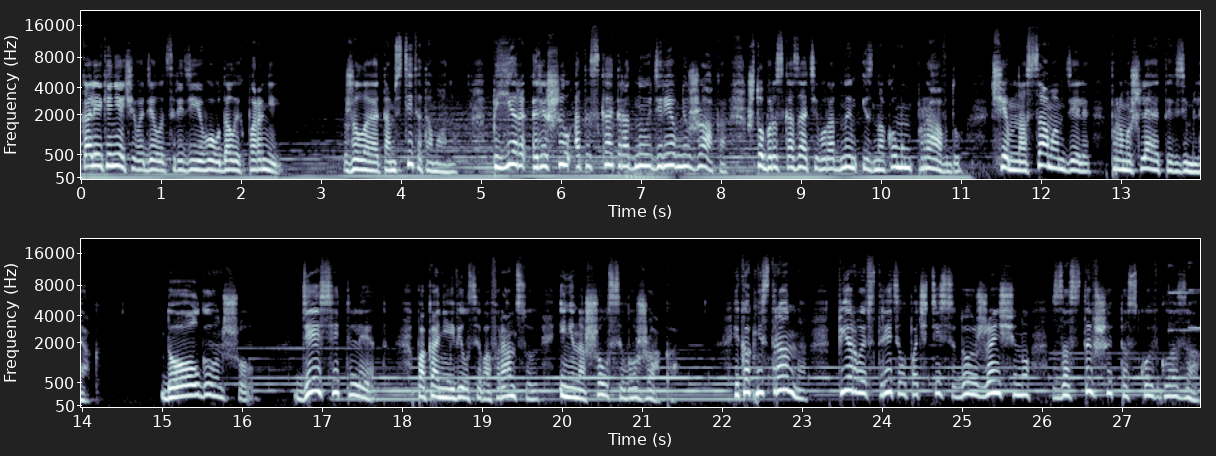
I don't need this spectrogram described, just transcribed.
Калеке нечего делать среди его удалых парней. Желая отомстить атаману, Пьер решил отыскать родную деревню Жака, чтобы рассказать его родным и знакомым правду, чем на самом деле промышляет их земляк. Долго он шел, Десять лет, пока не явился во Францию и не нашел село Жака. И, как ни странно, первый встретил почти седую женщину с застывшей тоской в глазах.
